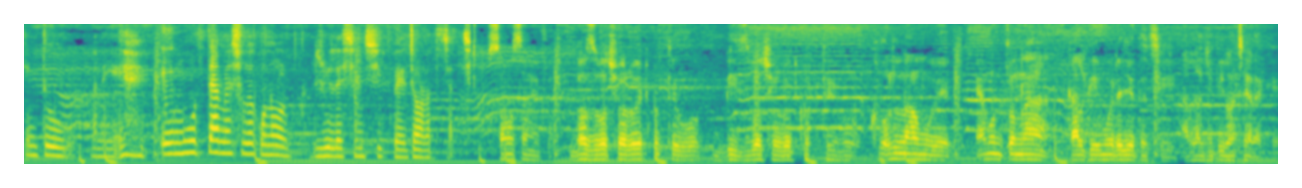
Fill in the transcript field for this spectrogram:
কিন্তু মানে এই মুহূর্তে আমি আসলে কোনো রিলেশনশিপে জড়াতে চাচ্ছি সমস্যা নেই তো। দশ বছর ওয়েট করতে হব বিশ বছর ওয়েট করতে হব করলাম ওয়েট এমন তো না কালকে মরে যেতেছি আল্লাহ যদি বাঁচায় রাখে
